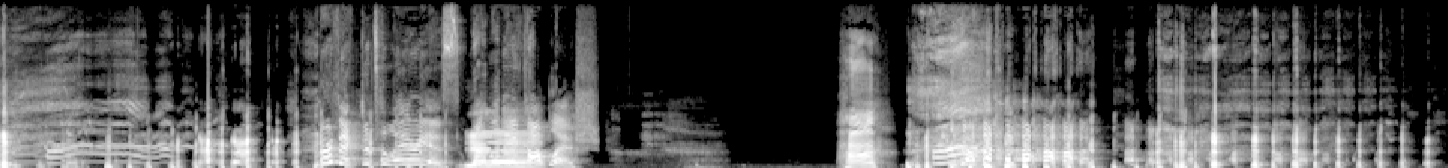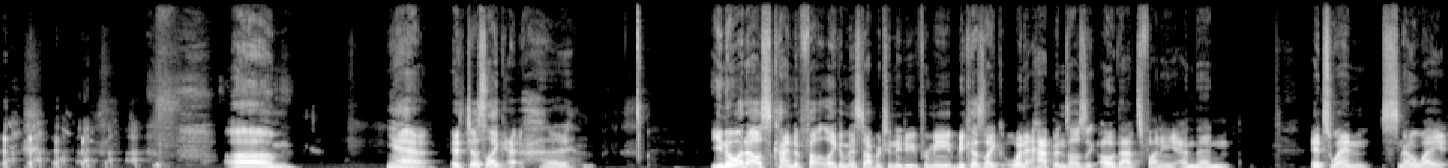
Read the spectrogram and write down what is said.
Perfect! It's hilarious! What will they Yeah. accomplish? huh? um yeah it's just like uh, you know what else kind of felt like a missed opportunity for me because like when it happens i was like oh that's funny and then it's when snow white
